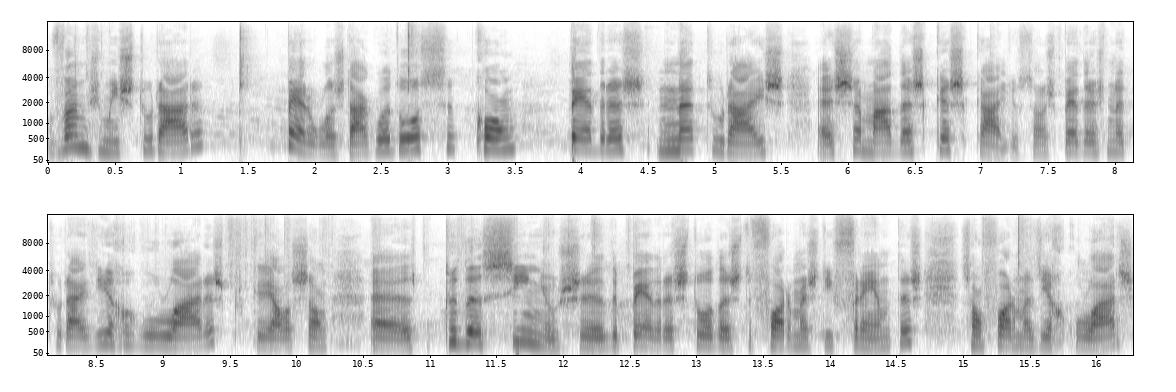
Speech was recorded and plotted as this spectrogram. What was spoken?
vamos misturar pérolas de água doce com pedras naturais uh, chamadas cascalho. São as pedras naturais irregulares, porque elas são uh, pedacinhos uh, de pedras todas de formas diferentes, são formas irregulares,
